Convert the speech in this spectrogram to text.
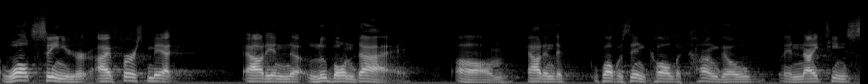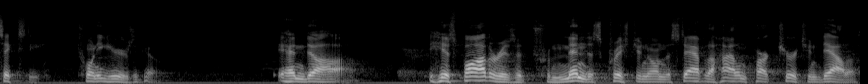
Walt Sr., I first met out in uh, Lubondai, um, out in the, what was then called the Congo in 1960, 20 years ago. And uh, his father is a tremendous Christian on the staff of the Highland Park Church in Dallas.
